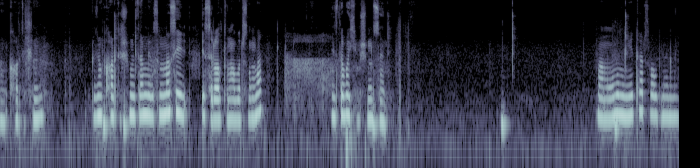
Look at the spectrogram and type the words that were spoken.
Lan kardeşim. Bizim kardeşimizden birisini nasıl esir altına alırsın lan? İzle bakayım şimdi sen. Lan oğlum niye ters aldın elini?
